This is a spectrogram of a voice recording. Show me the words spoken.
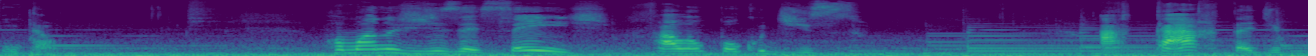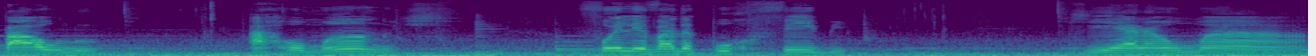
Então, Romanos 16 fala um pouco disso. A carta de Paulo a Romanos foi levada por Febe, que era uma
